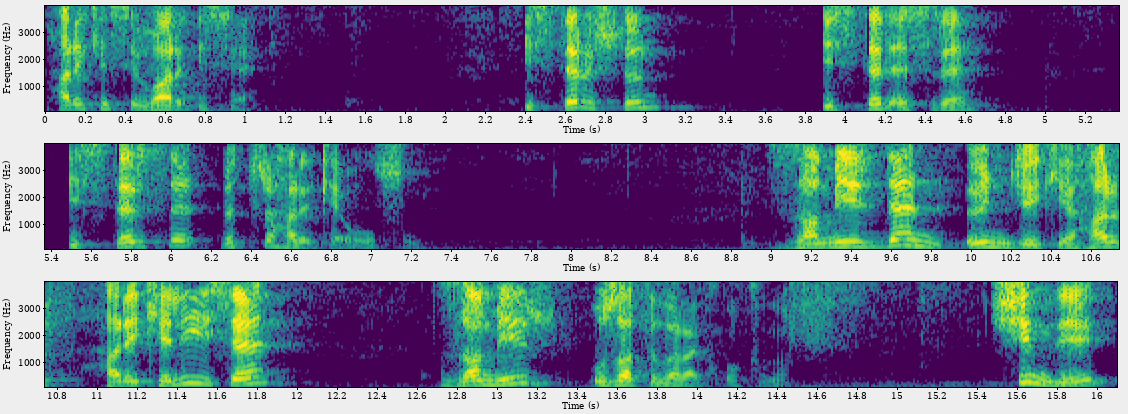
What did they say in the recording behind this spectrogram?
harekesi var ise, ister üstün, ister esre, isterse ötre hareke olsun. Zamirden önceki harf harekeli ise zamir uzatılarak okunur. Şimdi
